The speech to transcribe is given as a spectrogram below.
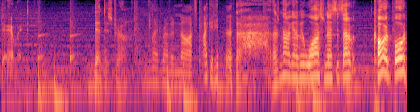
Damn it. Dentist drill. I'd rather not. I could hit. Ah, there's not gonna be a wasp nest inside of a cardboard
